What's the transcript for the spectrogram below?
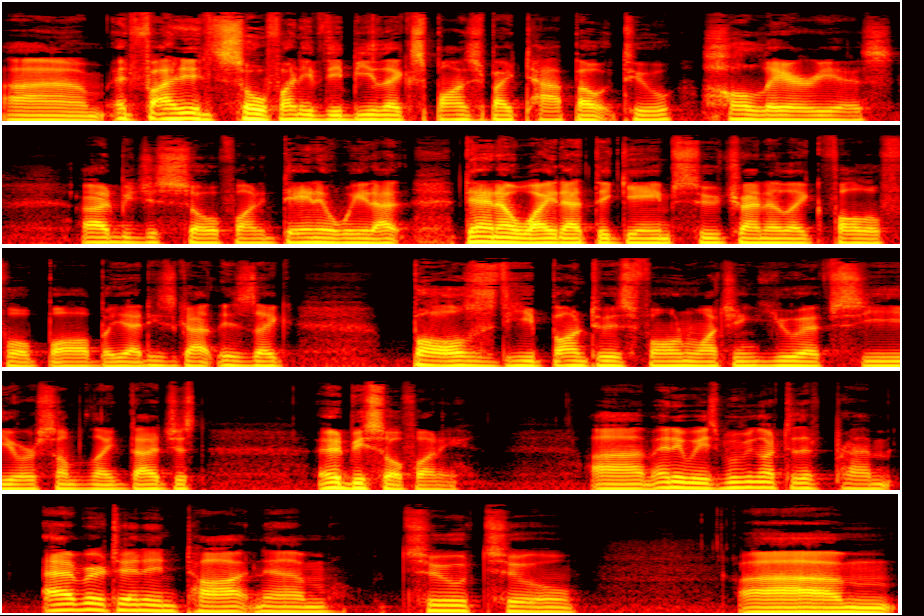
um, and find it's so funny if they'd be like sponsored by Tap Out too. Hilarious. That'd be just so funny. Dana White at Dana White at the games too, trying to like follow football, but yet he's got his like balls deep onto his phone watching UFC or something like that. Just it'd be so funny. Um, anyways, moving on to the Prem, Everton and Tottenham two two. Um,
